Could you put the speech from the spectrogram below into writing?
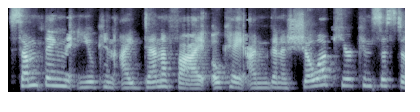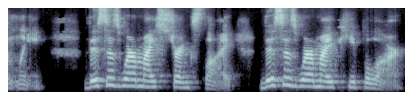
Something that you can identify, okay, I'm going to show up here consistently. This is where my strengths lie. This is where my people are.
